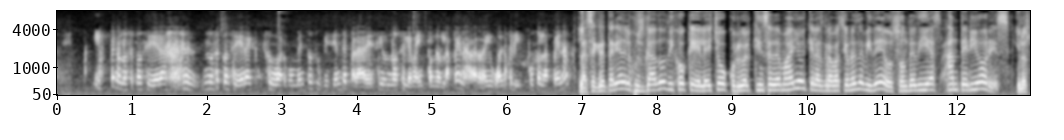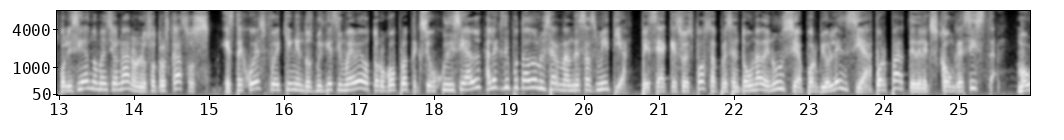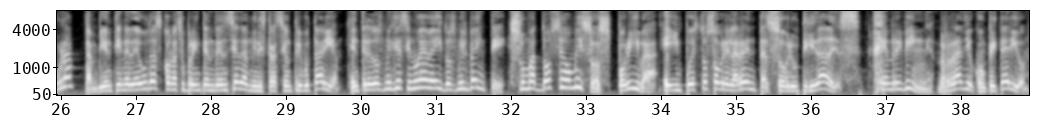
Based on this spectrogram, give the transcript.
Y pero no se considera no se considera su argumento suficiente para decir no se le va a imponer la pena, ¿verdad? Igual se le impuso la pena. La secretaria del juzgado dijo que el hecho ocurrió el 15 de mayo y que las grabaciones de video son de días anteriores y los policías no mencionaron los otros casos. Este juez fue quien en 2019 otorgó protección judicial al exdiputado Luis Hernández Asmitia, pese a que su esposa presentó una denuncia por violencia por parte del excongresista. Moura también tiene deudas con la Superintendencia de Administración Tributaria. Entre 2019 y 2020 suma 12 omisos por IVA e impuestos sobre las rentas sobre utilidades. Henry Bean, Radio con Criterio.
